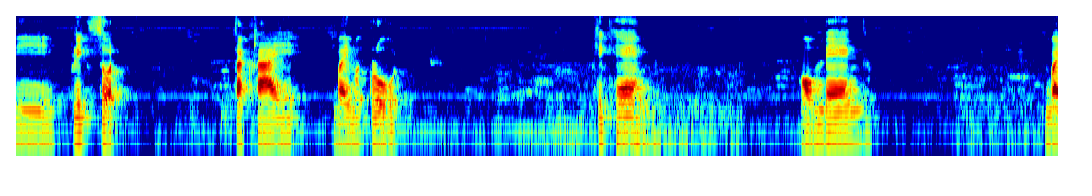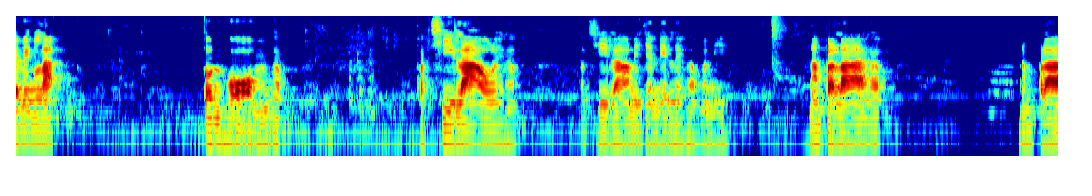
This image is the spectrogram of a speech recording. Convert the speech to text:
มีพริกสด ตะไคร้ใบมะกรูดพริกแห้ง หอมแดงครับใบแมงลัก ต้นหอมครับ ผักชีลาวเลยครับ ผักชีลาวนี่จะเน้นเลยครับ วันนี้ น้ำปลาร้าครับ น้ำปลา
